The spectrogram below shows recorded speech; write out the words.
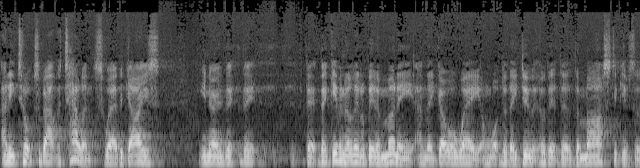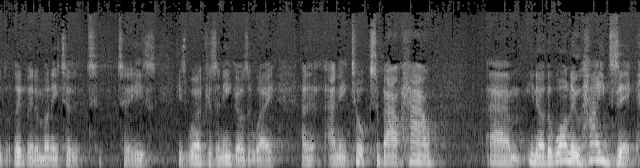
and he talks about the talents where the guys, you know, the, the, they're given a little bit of money and they go away, and what do they do? The, the, the master gives a little bit of money to, to, to, his, his workers and he goes away. And, and he talks about how, um, you know, the one who hides it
